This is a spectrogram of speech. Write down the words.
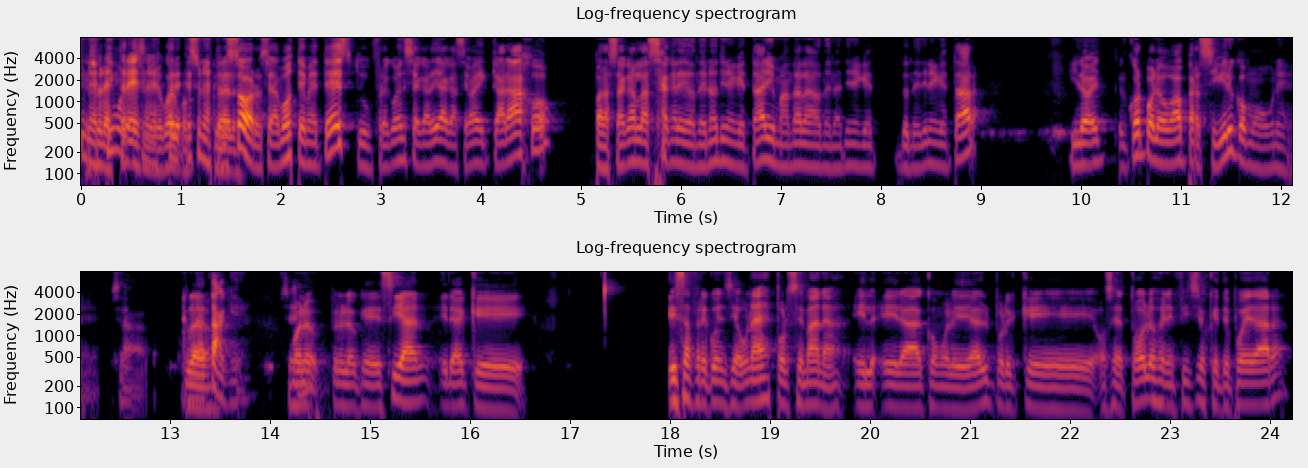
un un estímulo, estrés es un en el cuerpo. es un Claro. estresor. O sea, vos te metes, tu frecuencia cardíaca se va al carajo para sacar la sangre de donde no tiene que estar y mandarla donde, la tiene, que, donde tiene que estar. Y lo- el cuerpo lo va a percibir como un, eh, o sea, Claro. un ataque. Sí. Bueno, pero lo que decían era que esa frecuencia, una vez por semana, era como lo ideal porque, o sea, todos los beneficios que te puede dar,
